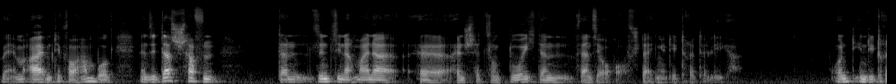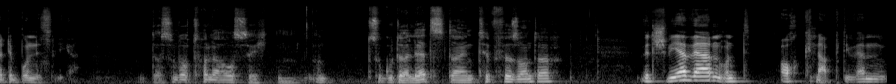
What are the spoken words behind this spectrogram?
AMTV Hamburg, wenn sie das schaffen, dann sind sie nach meiner äh, Einschätzung durch, dann werden sie auch aufsteigen in die dritte Liga und in die dritte Bundesliga. Das sind doch tolle Aussichten. Und zu guter Letzt dein Tipp für Sonntag? Wird schwer werden und auch knapp. Die werden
